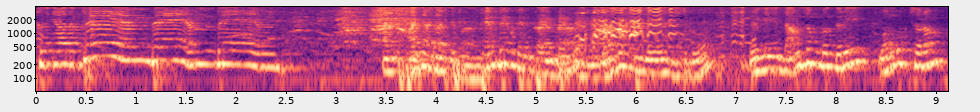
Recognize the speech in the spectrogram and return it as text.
그녀는 뱀뱀뱀 아니 아니 아니 뱀뱀뱀까지만 여성분들이 해주시고 여기 계신 남성분들이 원곡처럼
